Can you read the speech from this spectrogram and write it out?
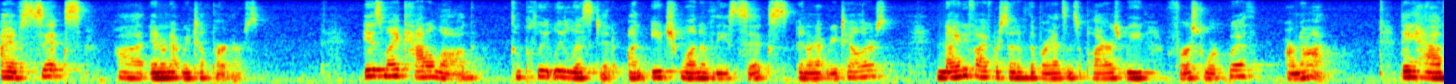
I have six uh, internet retail partners. Is my catalog completely listed on each one of these six internet retailers? 95% of the brands and suppliers we first work with are not. They have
